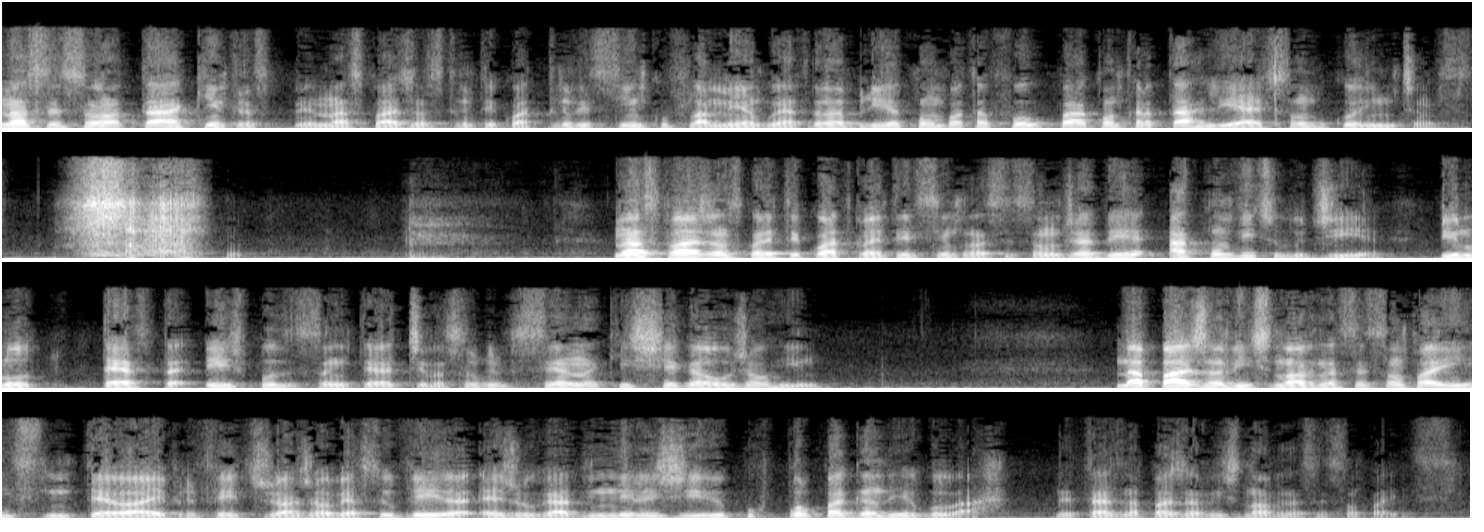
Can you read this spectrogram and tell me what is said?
Na seção ataque, entre as, nas páginas 34 e 35, o Flamengo entra na briga com o Botafogo para contratar Liedson do Corinthians. Nas páginas 44 e 45, na seção de AD, a convite do dia, piloto testa exposição interativa sobre cena que chega hoje ao Rio. Na página 29, na seção País, Niterói, prefeito Jorge Alberto Silveira é julgado inelegível por propaganda irregular. Detalhes na página 29, na seção País.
